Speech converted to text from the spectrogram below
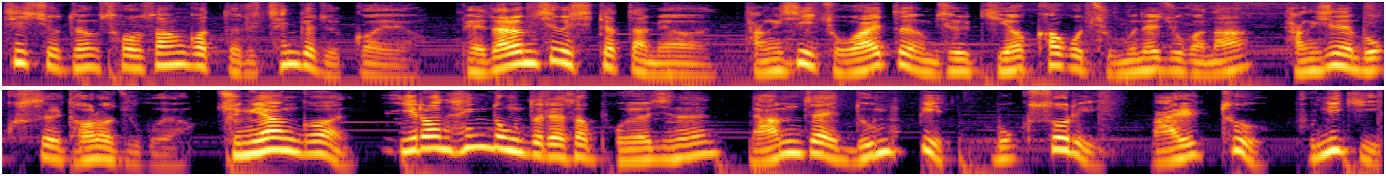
티슈 등 소소한 것들을 챙겨줄 거예요. 배달 음식을 시켰다면 당신이 좋아했던 음식을 기억하고 주문해주거나 당신의 몫을 덜어주고요. 중요한 건 이런 행동들에서 보여지는 남자의 눈빛, 목소리, 말투, 분위기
